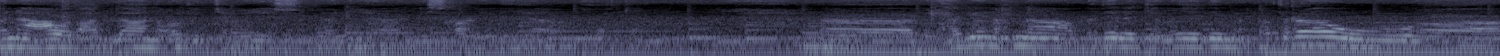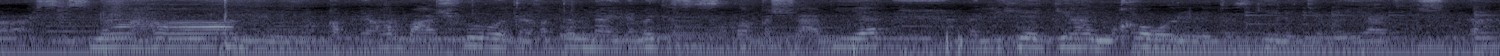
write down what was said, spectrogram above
أنا عوض عدلان عضو الجمعية السودانية الإسرائيلية خرطوم. آه بالحقيقة نحن بدينا الجمعية دي من فترة وأسسناها من قبل أربع شهور وتقدمنا إلى مجلس الصداقة الشعبية اللي هي الجهة المخوله لتسجيل الجمعيات في السودان.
